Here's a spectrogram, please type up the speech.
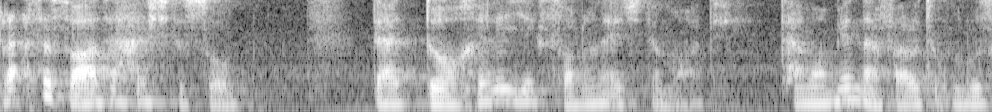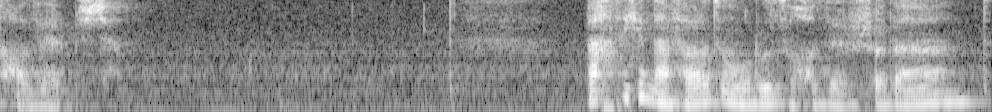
رأس ساعت هشت صبح در داخل یک سالن اجتماعی تمامی نفرات اون روز حاضر میشن. وقتی که نفرات اون روز حاضر شدند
